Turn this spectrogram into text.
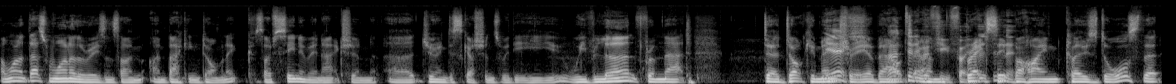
And one, of- that's one of the reasons I'm, I'm backing Dominic, because I've seen him in action uh, during discussions with the EU. We've learned from that uh, documentary Yes, about did him a um, Brexit behind closed doors that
